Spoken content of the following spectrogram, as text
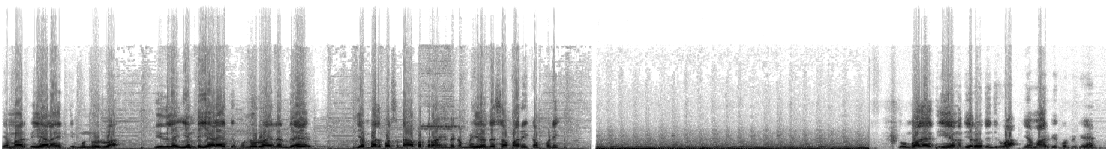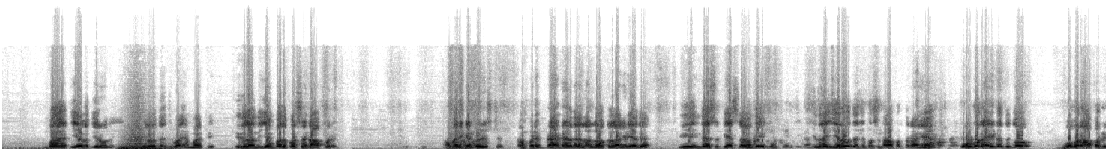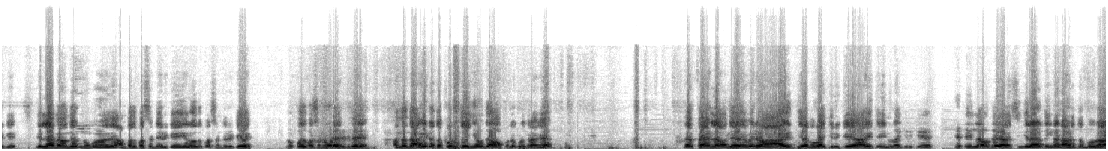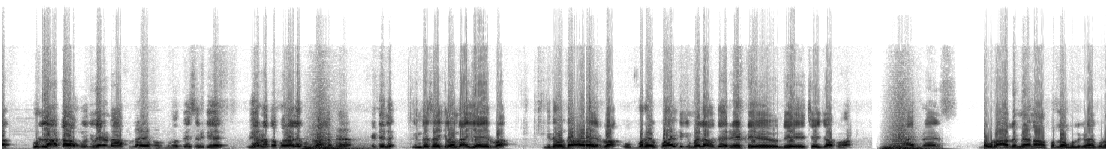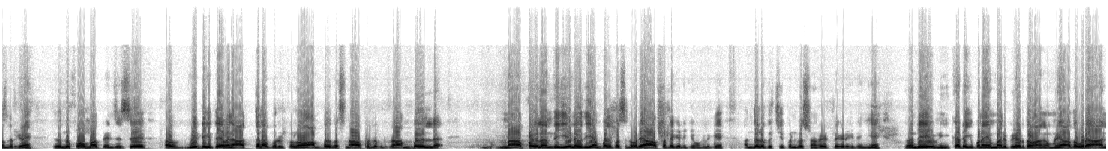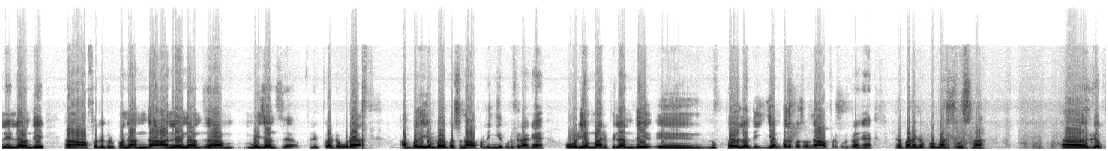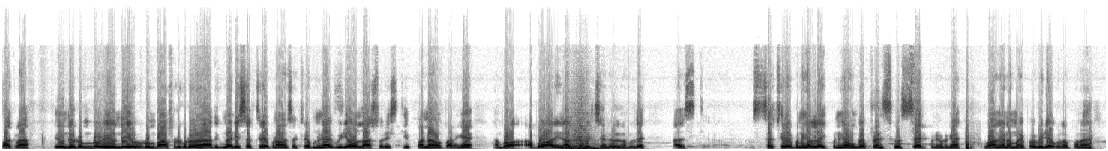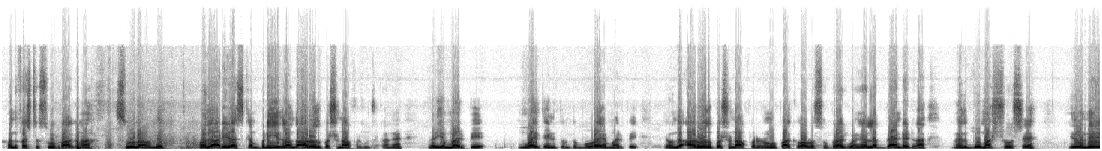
MRP ஏழாயிரத்தி முந்நூறுரூவா இதுல இந்த ஏழாயிரத்தி முந்நூறுரூவாயில இருந்து எண்பது பர்சன்ட் ஆஃபர் தராங்க இந்த கம்பெனி இது வந்து சஃபாரி கம்பெனி ஒன்பதாயிரத்தி எழுநூத்தி எழுபத்தஞ்சு ரூபா எம்ஆர்பி போட்டிருக்கு. ஒன்பதாயிரத்தி எழுநூத்தி எழுபது எழுபத்தஞ்சு ரூபா எம்ஆர்பி இதுல வந்து எண்பது percent offer American tourist company branded தான் எல்லாம் லோக்கல்லாம் கிடையாது. இந்த கேஸ்ல வந்து இதுல 75% பர்சன்ட் ஆஃபர் தராங்க. ஒவ்வொரு ஐட்டத்துக்கும் ஒவ்வொரு ஆஃபர் இருக்கு. எல்லாமே வந்து ஐம்பது பர்சன்ட் இருக்கு எழுபது பர்சன்ட் இருக்கு முப்பது பர்சன்ட் கூட இருக்குது. அந்தந்த ஐட்டத்தை பொறுத்து இங்க வந்து ஆஃபர்ல கொடுக்குறாங்க. இந்த ஃபேன்ல வந்து வெறும் ஆயிரத்தி இரநூறுவாய்க்கு இருக்கு ஆயிரத்தி ஐநூறுவாய்க்கு இருக்கு. கெட்டில வந்து சிங்கிளா எடுத்தீங்கன்னா நானூத்தி ஐம்பது ரூபா ஃபுல் லாட்டா உங்களுக்கு வேணும்னா ஃபுல்லா இரநூறு முந்நூறு பேஸ் இருக்கு. இரநூத்தம்பது ரூபாயில கொடுத்துருவாங்க கெட்டில இந்த சைக்கிள் வந்து ஐயாயிரம் ரூபாய் இது வந்து ஆறாயிரம் ரூபாய் ஒவ்வொரு குவாலிட்டிக்கு மேல வந்து ரேட்டு வந்து சேஞ்ச் ஆகும். ஹாய் ஃப்ரெண்ட்ஸ் ஒரு அருமையான ஆஃபர் தான் உங்களுக்கு நான் கொண்டு வந்திருக்கிறேன். இது வந்து ஹோம் அப்ளைன்சஸ் வீட்டுக்கு தேவையான அத்தனை பொருட்களும் ஐம்பது பர்சன்ட் ஆஃபர்ல கொடுக்குறோம். ஐம்பது இல்ல நாற்பதுல இருந்து எழுபது எண்பது பர்சன்ட் வரை ஆஃபர்ல கிடைக்கும் உங்களுக்கு. அந்த அளவுக்கு சீப் அண்ட் பெஸ்டான ரேட்ல கிடைக்குதுங்க. இது வந்து நீங்க கடைக்கு போனா எம்ஆர்பி எடுத்து வாங்க முடியும். அதை விட ஆன்லைன்ல வந்து ஆஃபர்ல கொடுப்பாங்க. அந்த ஆன்லைன் அந்த அமேசான் பிளிப்கார்ட் கூட ஐம்பது எண்பது பர்சன்ட் ஆஃபர்ல இங்கே கொடுக்குறாங்க. ஒவ்வொரு எம்ஆர்பில இருந்து முப்பதுல இருந்து எண்பது பர்சன்ட் ஆஃபர் கொடுக்குறாங்க. பாருங்க பூமா ஷூஸ்லாம் இருக்க பார்க்கலாம். இது வந்து ரொம்ப இது வந்து ரொம்ப ஆஃபர் கொடுக்குறாங்க அதுக்கு முன்னாடி சப்ஸ்கிரைப் பண்ணாம சப்ஸ்கிரைப் பண்ணுங்க. வீடியோவை லாஸ்ட் வரை ஸ்கிப் பண்ணாம பாருங்க. நம்ம அப்போ நாள் தமிழ் சேனல் நம்மளது. சப்ஸ்கிரைப் பண்ணுங்க லைக் பண்ணுங்க. உங்க ஃப்ரெண்ட்ஸ்க்கும் ஷேர் பண்ணி விடுங்க. வாங்க நம்ம இப்போ வீடியோக்குள்ள போகலாம் வந்து ஃபர்ஸ்ட் ஷூ பார்க்கலாம். ஷூலாம் வந்து வந்து அடிடாஸ் கம்பெனி இதெல்லாம் வந்து அறுபது பர்சன்ட் ஆஃபர் கொடுத்துருக்காங்க. எம்ஆர்பி மூவாயிரத்தி ஐநூத்தி தொண்ணூத்தொம்பது ரூபா எம்ஆர்பி இது வந்து அறுபது பர்சன்ட் ஆஃபர் நம்ம பார்க்க அவ்வளோ சூப்பராக இருக்குவாங்க எல்லாம் பிராண்டட் தான். இது பூமா ஷூஸு இது வந்து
